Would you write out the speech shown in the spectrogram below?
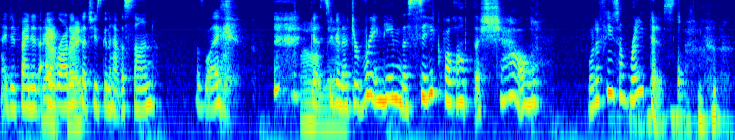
I did find it Yeah, ironic right. that she's gonna have a son. I was like, Oh, guess you're gonna have to rename the sequel of the show. What if he's a rapist?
